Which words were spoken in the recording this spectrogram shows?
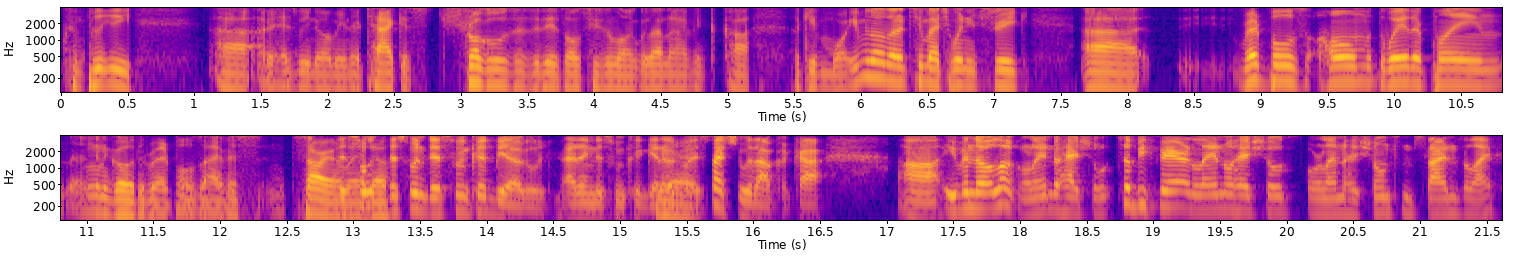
completely. Uh, I mean, as we know, I mean their attack is struggles as it is all season long without not having Kaká. Like even more, even though they're on a two-match winning streak. Uh, Red Bulls home, the way they're playing, I'm gonna go with the Red Bulls. Ives. Sorry, This Orlando. one, this one, this one could be ugly. I think this one could get Yeah. ugly, especially without Kaká. Uh, even though, look, Orlando has shown. To be fair, Orlando has showed. Orlando has shown some signs of life.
